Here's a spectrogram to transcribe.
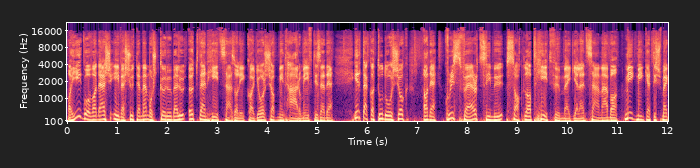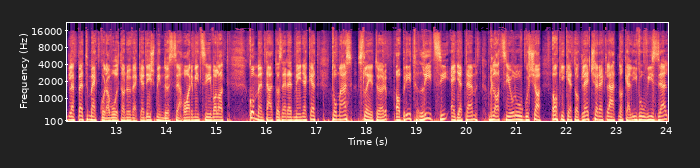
A jégolvadás éves üteme most körülbelül 57%-kal gyorsabb, mint három évtizede. Írták a tudósok a The Chris Fair című szaklap hétfőn megjelent számába. Még minket is meglepett, mekkora volt a növekedés mindössze 30 év alatt. Kommentált az eredményeket Thomas Slater, a brit Leedsi Egyetem glaciológusa, akiket a gletszerek látnak el ivóvízzel,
